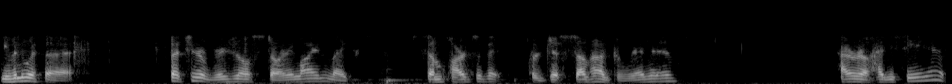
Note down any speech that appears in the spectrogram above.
even with a such an original storyline, like some parts of it are just somehow derivative. I don't know. Have you seen it yet?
